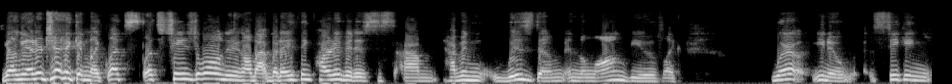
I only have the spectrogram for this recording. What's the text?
young and energetic and like let's let's change the world and doing all that. But I think part of it is just, um, having wisdom in the long view of like where you know seeking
